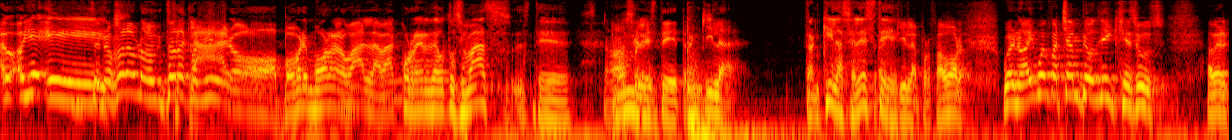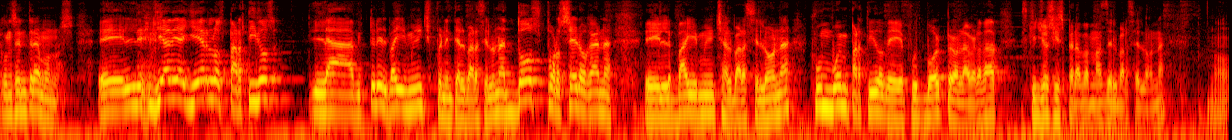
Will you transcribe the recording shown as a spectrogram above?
eh, oye, eh, Se enojó la productora conmigo. Claro, pobre morra, lo va- la va a correr de Autos y Más. Este, No, hombre, Celeste, tranquila. Tranquila, Celeste. Tranquila, por favor. Bueno, hay UEFA Champions League, Jesús. A ver, concentrémonos. El día de ayer los partidos, la victoria del Bayern Múnich frente al Barcelona, 2 por 0 gana el Bayern Múnich al Barcelona. Fue un buen partido de fútbol, pero la verdad es que yo sí esperaba más del Barcelona. ¿no?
